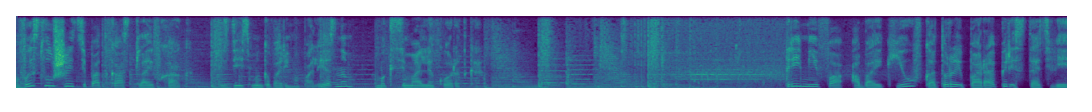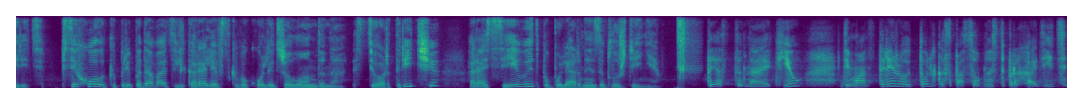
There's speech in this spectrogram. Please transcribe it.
Вы слушаете подкаст «Лайфхак». Здесь мы говорим о полезном максимально коротко. Три мифа об IQ, в которые пора перестать верить. Психолог и преподаватель Королевского колледжа Лондона Стюарт Ричи рассеивает популярные заблуждения. Тесты на IQ демонстрируют только способность проходить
